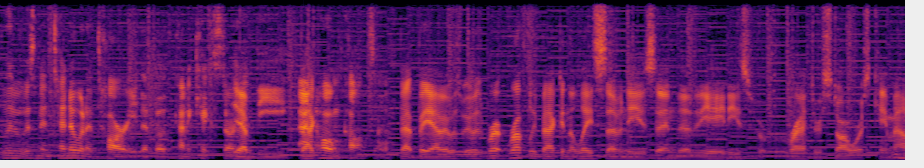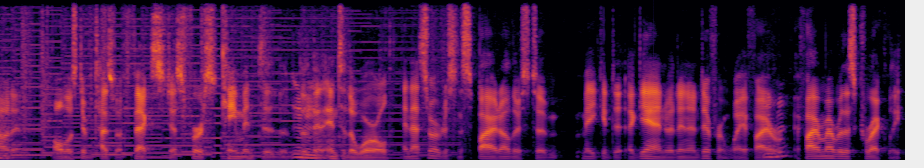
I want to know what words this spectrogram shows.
believe it was Nintendo and Atari that both kind of kickstarted Yeah, the back- at-home console. But, but yeah, it was it was r- roughly back in the late 70s and uh, the 80s, right after Star Wars came out, mm-hmm. and all those different types of effects just first came into the, the mm-hmm. into the world, and that sort of just inspired others to make it again, but in a different way. If I mm-hmm. if I remember this correctly,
